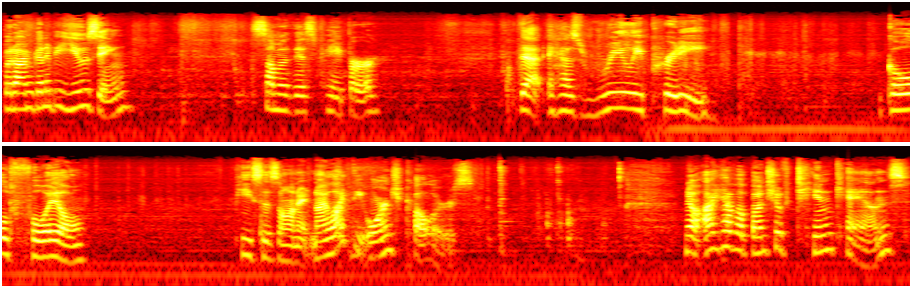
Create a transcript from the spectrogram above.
but I'm going to be using some of this paper that has really pretty gold foil pieces on it. And I like the orange colors. Now I have a bunch of tin cans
